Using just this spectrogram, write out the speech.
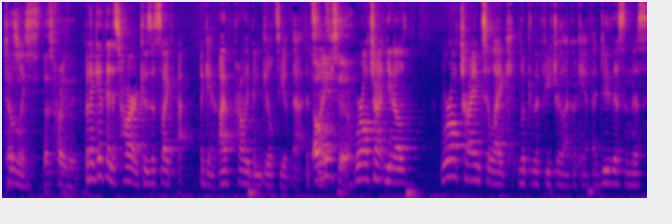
totally. That's, just- that's crazy. But I get that it's hard because it's like, again, I've probably been guilty of that. It's Oh, like, me too. We're all trying, you know, we're all trying to like look at the future, like, okay, if I do this and this,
